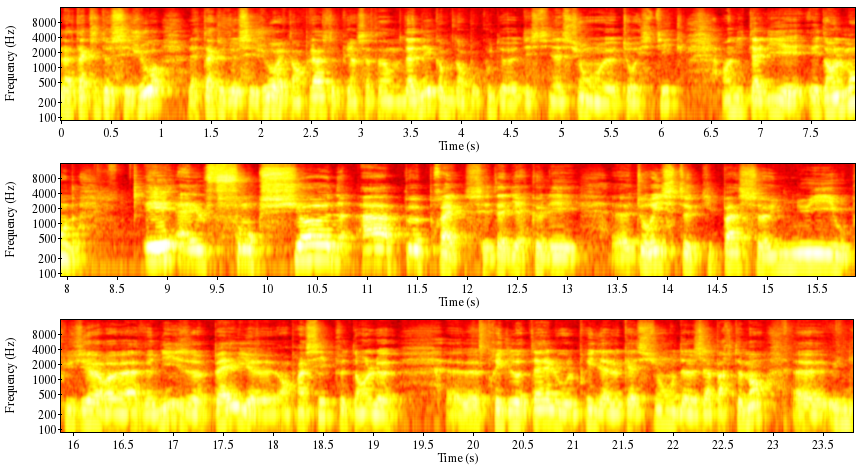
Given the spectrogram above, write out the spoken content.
la, taxe de séjour. La taxe de séjour est en place depuis un certain nombre d'années, comme dans beaucoup de destinations euh, touristiques en Italie et, dans le monde. Et elle fonctionne à peu près. C'est-à-dire que les euh, touristes qui passent une nuit ou plusieurs à Venise payent en principe dans le euh, prix de l'hôtel ou le prix de la location d'appartement euh, une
